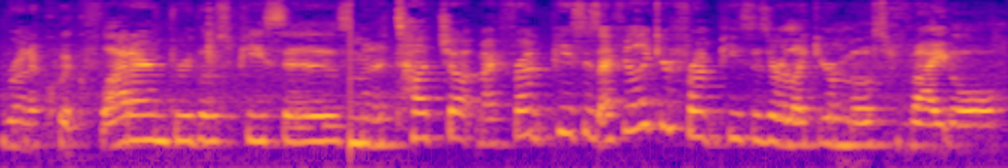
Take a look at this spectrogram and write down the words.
run a quick flat iron through those pieces. I'm gonna touch up my front pieces. I feel like your front pieces are like your most vital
